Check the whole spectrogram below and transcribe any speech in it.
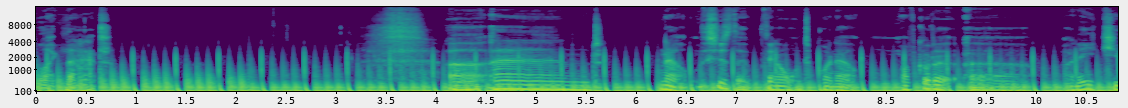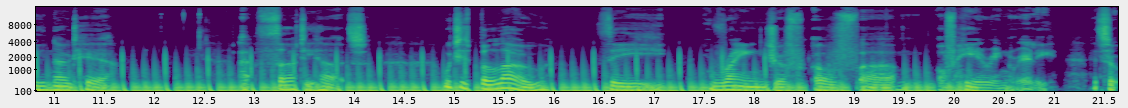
like that. Uh, and now, this is the thing I want to point out. I've got a uh, an EQ node here at 30 hertz, which is below the range of of um, of hearing. Really, it's a,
